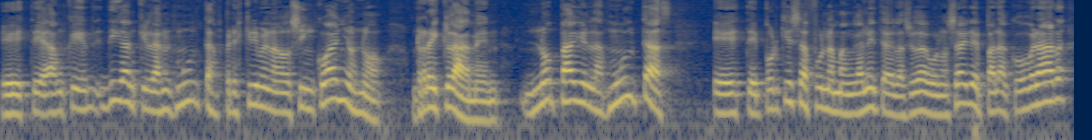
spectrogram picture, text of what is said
Este, aunque digan que las multas prescriben a los cinco años, no, reclamen, no paguen las multas, este, porque esa fue una manganeta de la ciudad de Buenos Aires para cobrar,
